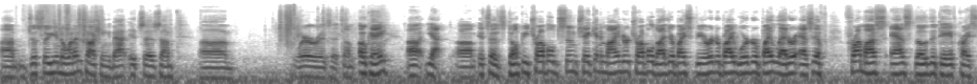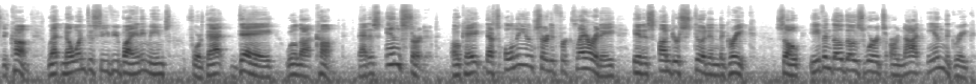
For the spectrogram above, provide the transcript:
um, just so you know what I'm talking about, it says, um, um, where is it? Um, okay, uh, yeah, um, it says, Don't be troubled, soon shaken in mind or troubled, either by spirit or by word or by letter, as if from us, as though the day of Christ had come. Let no one deceive you by any means, for that day will not come. That is inserted. Okay, that's only inserted for clarity. It is understood in the Greek. So even though those words are not in the Greek,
